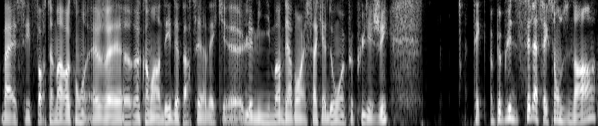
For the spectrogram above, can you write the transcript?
ben, c'est fortement recom- euh, re- recommandé de partir avec euh, le minimum et avoir un sac à dos un peu plus léger. Fait un peu plus difficile la section du nord.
